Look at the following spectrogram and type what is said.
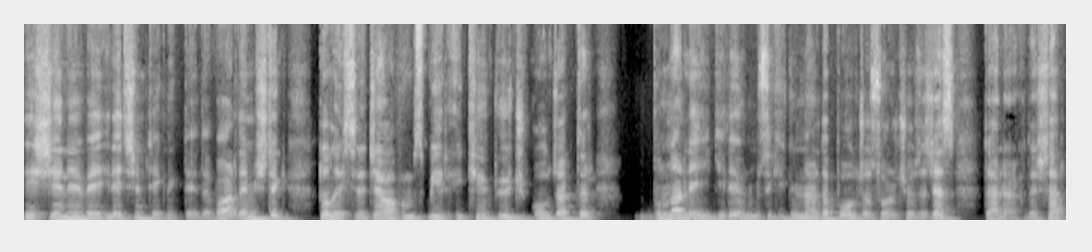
hijyeni ve iletişim teknikleri de var demiştik. Dolayısıyla cevabımız 1, 2, 3 olacaktır. Bunlarla ilgili önümüzdeki günlerde bolca soru çözeceğiz değerli arkadaşlar.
